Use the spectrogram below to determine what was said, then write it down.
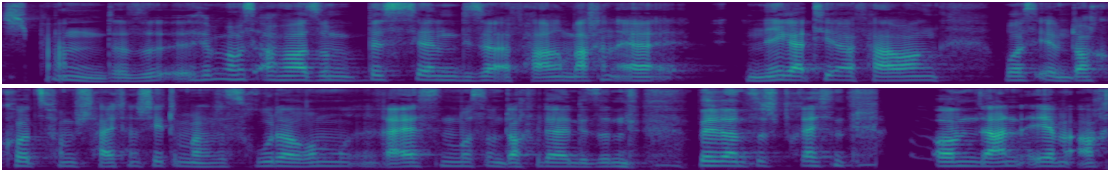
Spannend. Also man muss auch mal so ein bisschen diese Erfahrung machen. Er negative Erfahrung, wo es eben doch kurz vorm Scheitern steht und man das Ruder rumreißen muss, um doch wieder in diesen Bildern zu sprechen um dann eben auch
